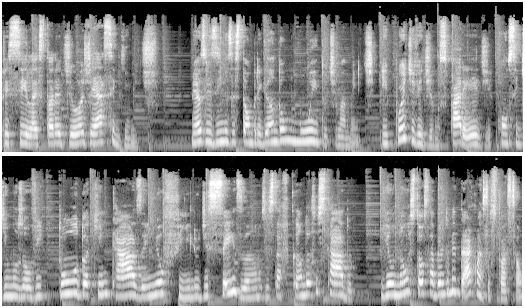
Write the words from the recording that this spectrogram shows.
Priscila, a história de hoje é a seguinte. Meus vizinhos estão brigando muito ultimamente e, por dividirmos parede, conseguimos ouvir tudo aqui em casa e meu filho de 6 anos está ficando assustado. E eu não estou sabendo lidar com essa situação.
